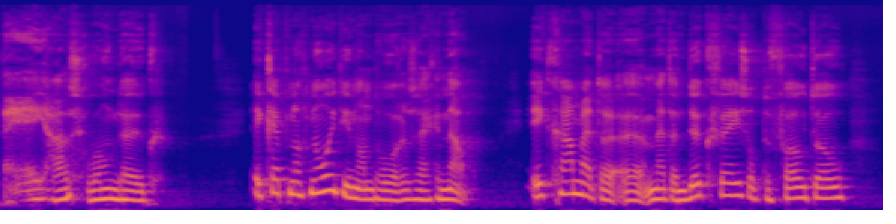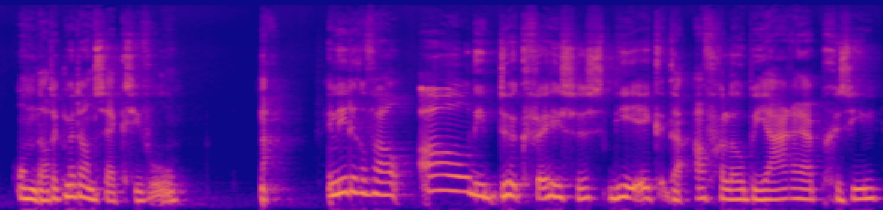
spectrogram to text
nee, ja, dat is gewoon leuk. Ik heb nog nooit iemand horen zeggen, nou, ik ga met, de, uh, met een duckface op de foto omdat ik me dan sexy voel. Nou, in ieder geval, al die duckfaces die ik de afgelopen jaren heb gezien,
